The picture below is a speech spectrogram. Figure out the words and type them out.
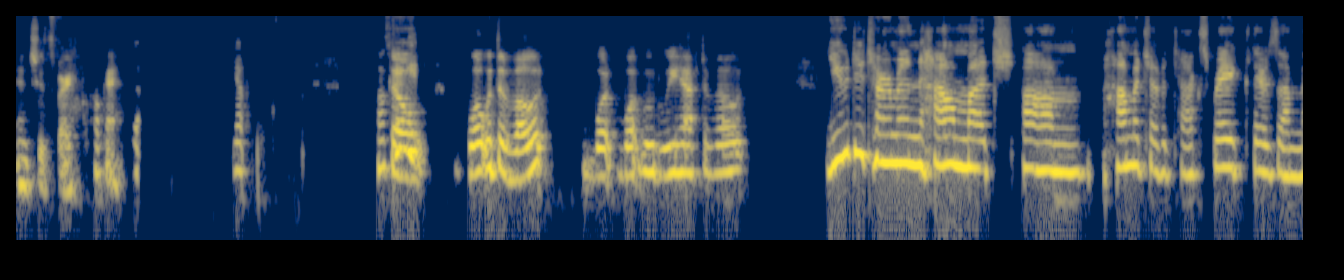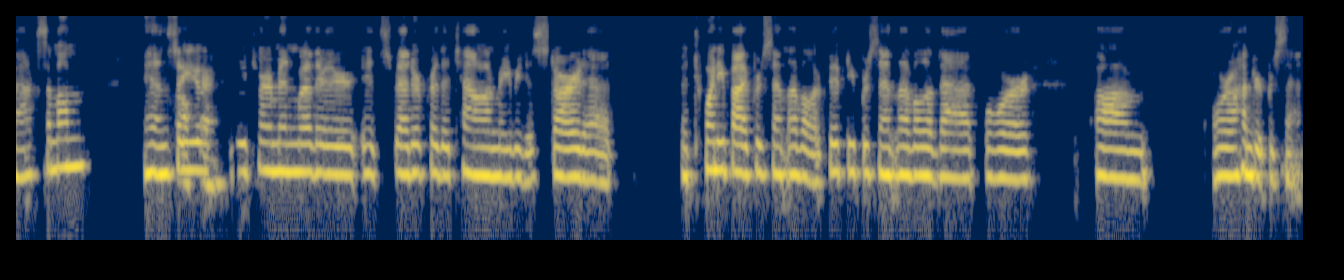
in Shutesbury. Okay. Yep. Okay. So what would the vote? What what would we have to vote? You determine how much um how much of a tax break there's a maximum. And so okay. you determine whether it's better for the town maybe to start at a 25% level or 50% level of that or um, or 100%.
